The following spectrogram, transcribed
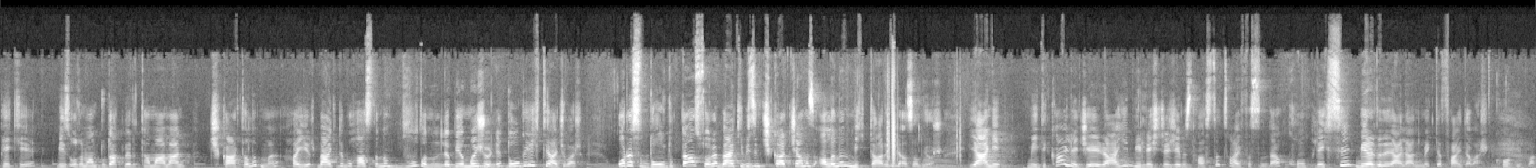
peki biz o zaman dudakları tamamen çıkartalım mı? Hayır. Belki de bu hastanın vulvanın labia majörüne dolguya ihtiyacı var. Orası dolduktan sonra belki bizim çıkartacağımız alanın miktarı bile azalıyor. Yani medikalle cerrahi birleştireceğimiz hasta tayfasında kompleksi bir arada değerlendirmekte fayda var. Kombi bak.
